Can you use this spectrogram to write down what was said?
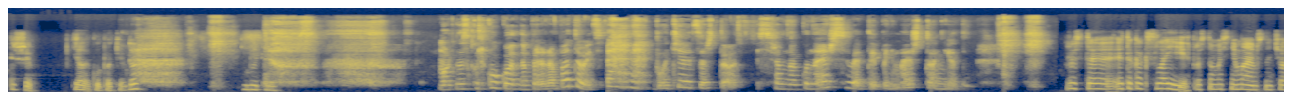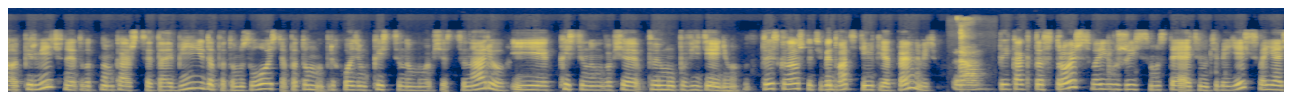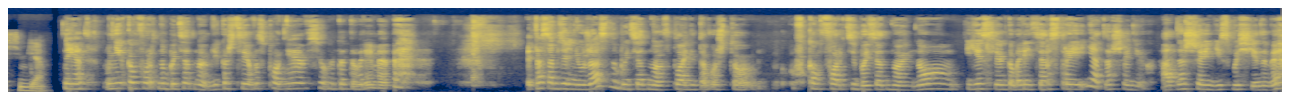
Дыши. Делай глубокий вдох. Будет легче можно сколько угодно прорабатывать. Получается, что все равно окунаешься в это и понимаешь, что нет. Просто это как слои. Просто мы снимаем сначала первично, это вот нам кажется, это обида, потом злость, а потом мы приходим к истинному вообще сценарию и к истинному вообще твоему поведению. Ты сказала, что тебе 29 лет, правильно ведь? Да. Ты как-то строишь свою жизнь самостоятельно, у тебя есть своя семья? Нет, мне комфортно быть одной. Мне кажется, я восполняю все вот это время. Это на самом деле не ужасно быть одной в плане того, что в комфорте быть одной, но если говорить о расстроении отношениях, отношений с мужчинами,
